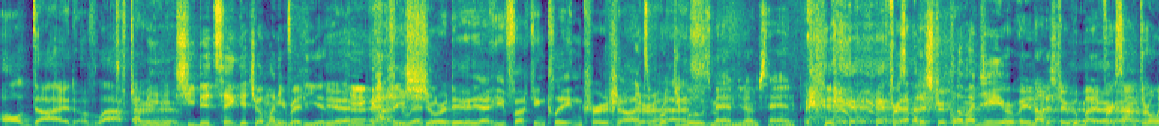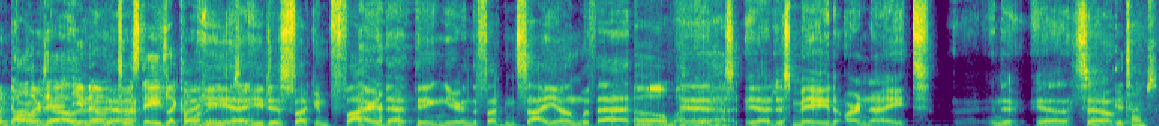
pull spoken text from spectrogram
all died of laughter. I mean, and- she did say, "Get your money ready," and yeah, he got it ready. sure did. Yeah, he fucking Clayton Kershaw. That's her some rookie ass. moves, man. You know what I'm saying? first time at a strip club, my G, or eh, not a strip club, but first time throwing dollars at you know to a stage. Like, come on, he, man. you know what I'm yeah, saying? he just fucking fired that thing. You're in the fucking Cy Young with that. Oh, my God. Yeah, just made our night. Uh, And the, yeah, so Good times.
